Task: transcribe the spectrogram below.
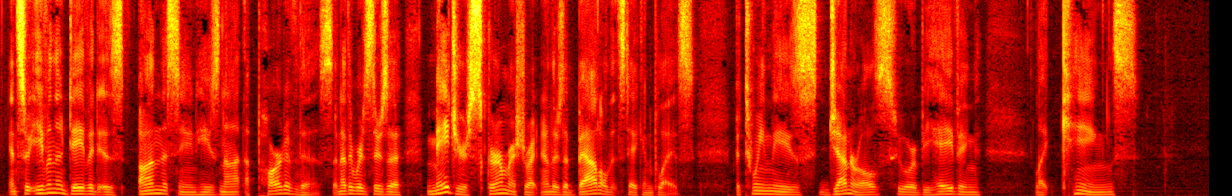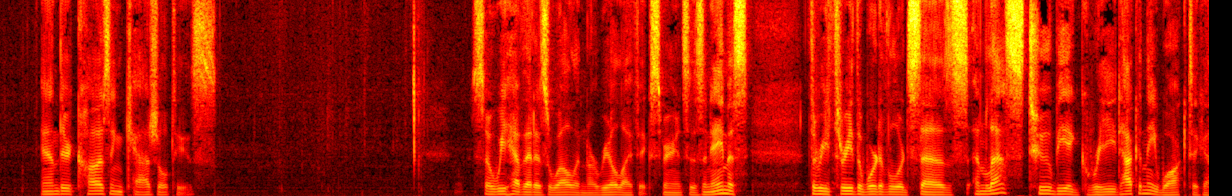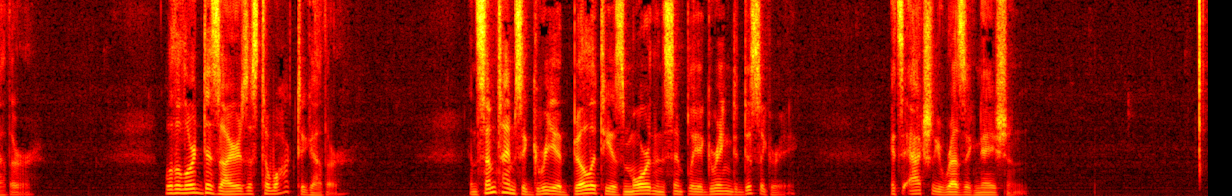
And so, even though David is on the scene, he's not a part of this. In other words, there's a major skirmish right now. There's a battle that's taken place between these generals who are behaving like kings, and they're causing casualties. So we have that as well in our real life experiences. In Amos 3 3, the word of the Lord says, Unless two be agreed, how can they walk together? Well, the Lord desires us to walk together. And sometimes agreeability is more than simply agreeing to disagree, it's actually resignation.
